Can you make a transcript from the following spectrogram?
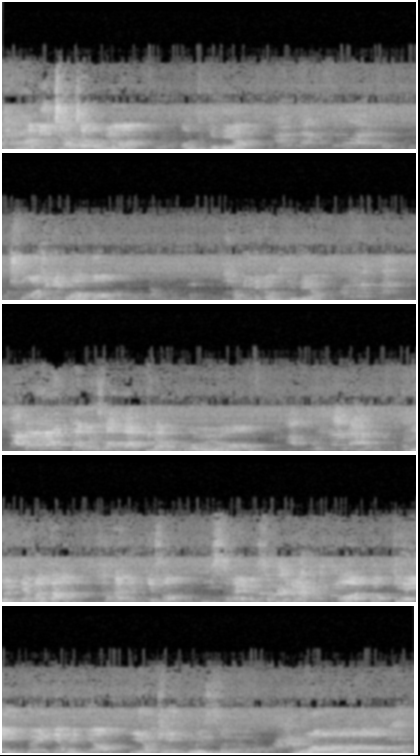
밤이 찾아오면 어떻게 돼요? 추워지기도 하고 밤이 되면 어떻게 돼요? 깜깜해서 앞이 안 보여요. 그럴 때마다 하나님께서 이스라엘 백성들을 어떻게 인도했냐면요. 이렇게 인도했어요. 우와.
